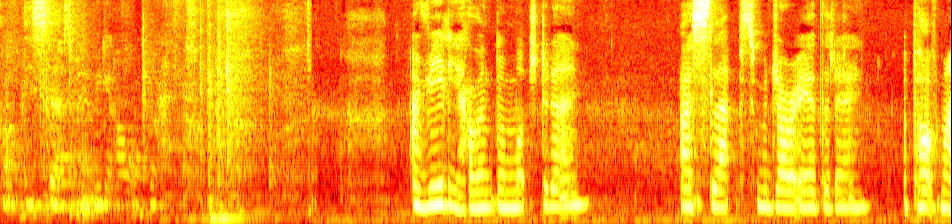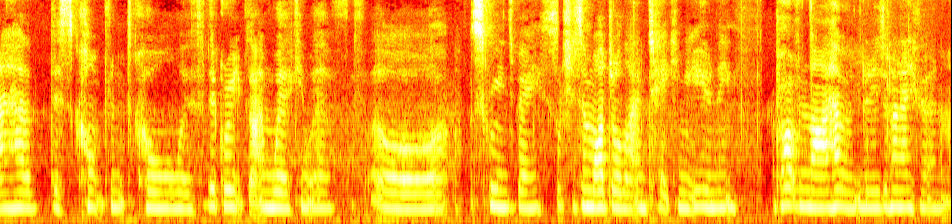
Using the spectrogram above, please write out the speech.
God, these stairs made me get out of breath. I really haven't done much today. I slept majority of the day. Apart from I had this conference call with the group that I'm working with or Screenspace, which is a module that I'm taking at uni. Apart from that, I haven't really done anything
